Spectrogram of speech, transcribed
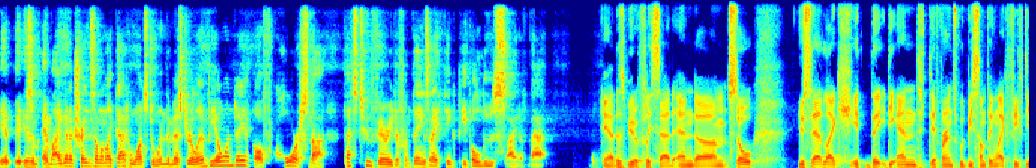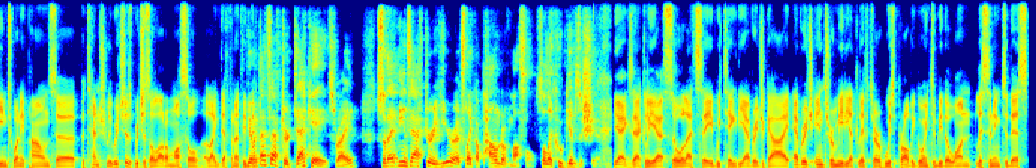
Is, am I going to train someone like that who wants to win the Mr. Olympia one day? Of course not. That's two very different things, and I think people lose sight of that. Yeah, that's beautifully said. And um, so you said like it, the the end difference would be something like 15 20 pounds uh, potentially which is which is a lot of muscle like definitely yeah but that's after decades right? So that means after a year it's like a pound of muscle. So like who gives a shit? Yeah exactly yeah. So let's say we take the average guy average intermediate lifter who is probably going to be the one listening to this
